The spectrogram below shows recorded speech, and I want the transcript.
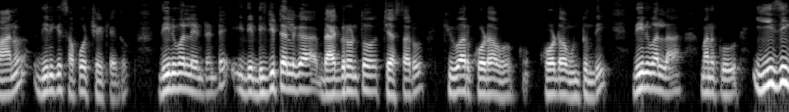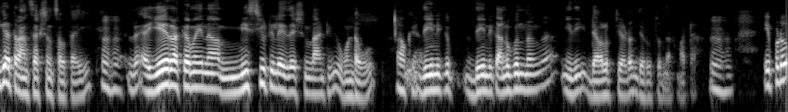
పాను దీనికి సపోర్ట్ చేయట్లేదు. దీనివల్ల ఏంటంటే ఇది డిజిటల్గా బ్యాక్గ్రౌండ్తో చేస్తారు. క్యూఆర్ కూడా కూడా ఉంటుంది. దీనివల్ల మనకు ఈజీగా ట్రాన్సాక్షన్స్ అవుతాయి. ఏ రకమైన మిస్యూటిలైజేషన్ లాంటివి ఉండవు. ఓకే. దీనికి దీనికి అనుగుణంగా ఇది డెవలప్ చేయడం జరుగుతుంది అనమాట. ఇప్పుడు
